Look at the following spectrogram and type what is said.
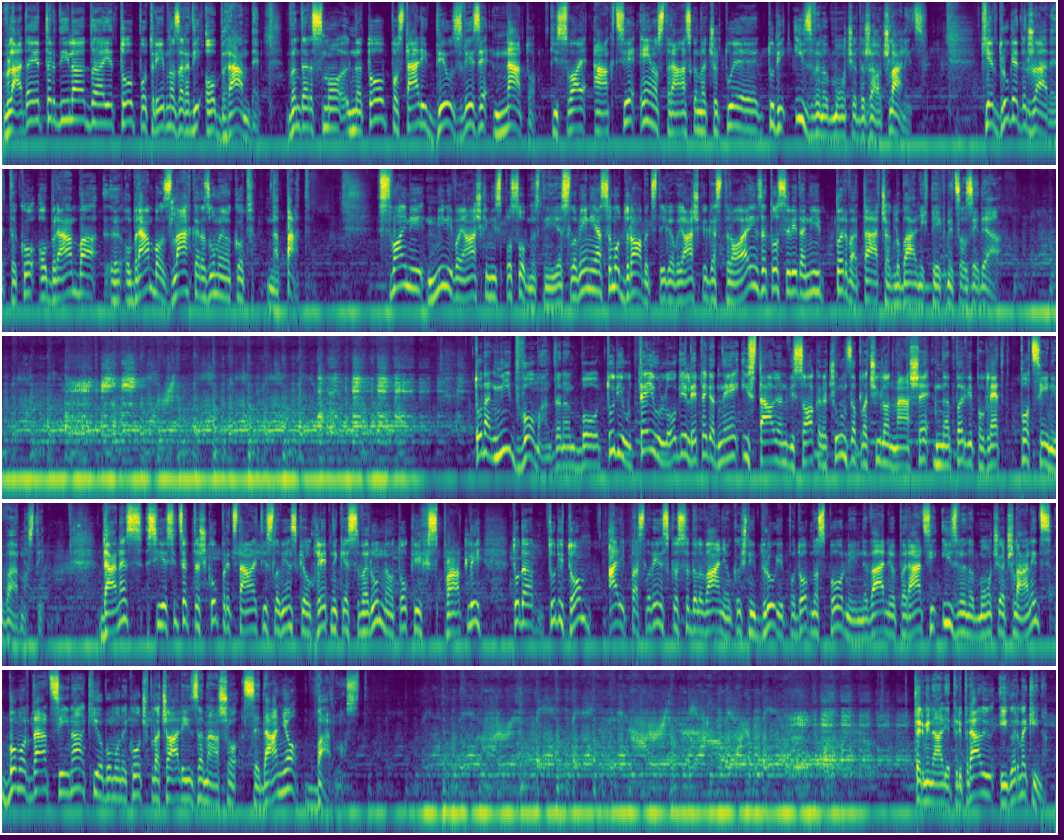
Vlada je trdila, da je to potrebno zaradi obrambe, vendar smo na to postali del zveze NATO, ki svoje akcije enostransko načrtuje tudi izven območja držav članic. Kjer druge države tako obramba, eh, obrambo zlahka razumejo kot napad. S svojimi mini vojaškimi sposobnostmi je Slovenija samo drobec tega vojaškega stroja in zato seveda ni prva tarča globalnih tekmecev ZDA. Toda ni dvoma, da nam bo tudi v tej vlogi lepega dne izstavljen visok račun za plačilo naše, na prvi pogled, poceni varnosti. Danes si je sicer težko predstavljati slovenske oklepnike svarun na otokih Spratli, tudi to, ali pa slovensko sodelovanje v kakšni drugi podobno sporni in nevarni operaciji izven območja članic, bo morda cena, ki jo bomo nekoč plačali za našo sedanjo varnost. Terminal je pripravil Igor Mekina.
